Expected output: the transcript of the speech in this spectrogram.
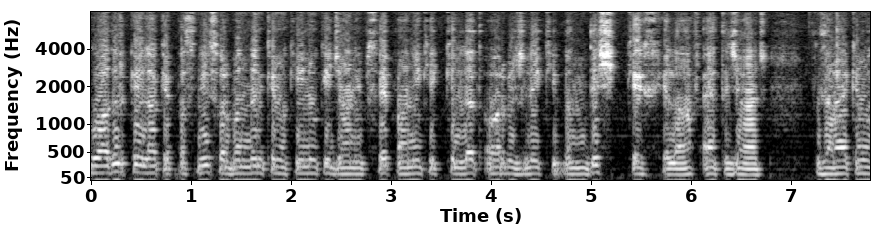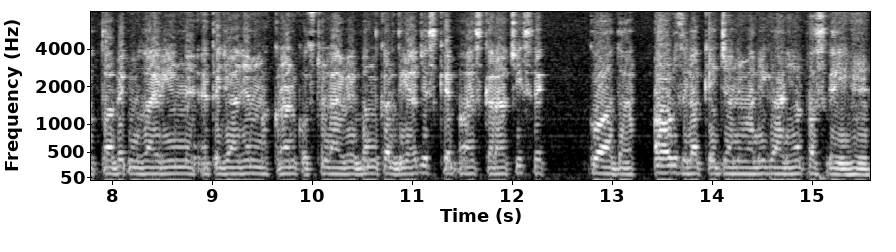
گوادر کے علاقے پسنی سوربندن کے مکینوں کی جانب سے پانی کی قلت اور بجلی کی بندش کے خلاف احتجاج۔ ذرائع کے مطابق مظاہرین نے احتجاجن مکران کوسٹل ہائی وے بند کر دیا، جس کے باعث کراچی سے گوادر اور ضلع کے جانے والی گاڑیاں پھنس گئی ہیں۔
